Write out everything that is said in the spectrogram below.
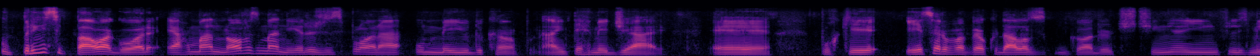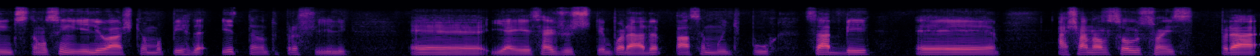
o principal agora é arrumar novas maneiras de explorar o meio do campo, a intermediária. É, porque esse era o papel que o Dallas Goddard tinha e infelizmente estão sem ele. Eu acho que é uma perda e tanto para Philly. É, e aí esse ajuste de temporada passa muito por saber é, achar novas soluções para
